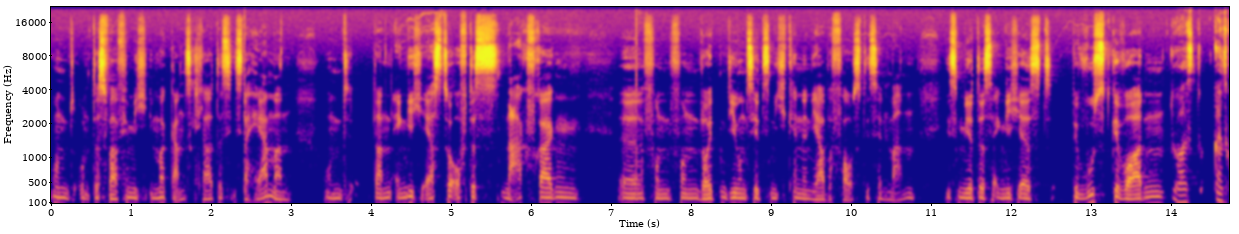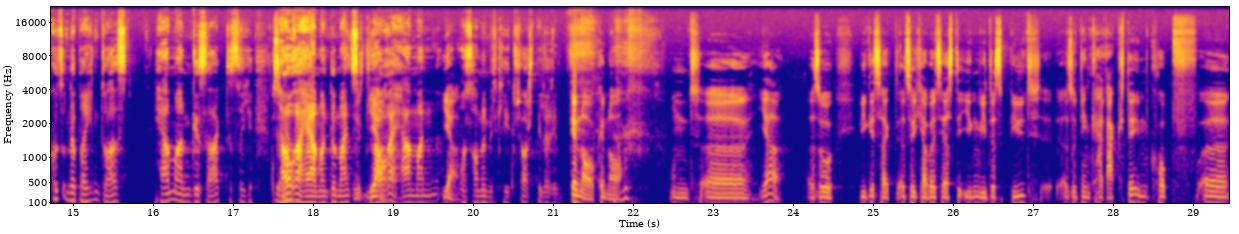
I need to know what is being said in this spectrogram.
und, und das war für mich immer ganz klar, das ist der Hermann. Und dann eigentlich erst so oft das Nachfragen äh, von, von Leuten, die uns jetzt nicht kennen, ja, aber Faust ist ein Mann, ist mir das eigentlich erst bewusst geworden. Du hast, ganz kurz unterbrechen, du hast Hermann gesagt, das ist also, Laura Hermann, du meinst ja, Laura Hermann, ja. Ensemblemitglied, Schauspielerin. Genau, genau. Und äh, ja, also wie gesagt, also ich habe als erste irgendwie das Bild, also den Charakter im Kopf äh,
